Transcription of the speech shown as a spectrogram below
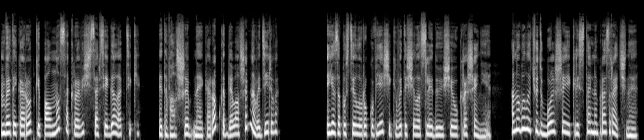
«В этой коробке полно сокровищ со всей галактики. Это волшебная коробка для волшебного дерева». Я запустила руку в ящик и вытащила следующее украшение. Оно было чуть больше и кристально-прозрачное.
